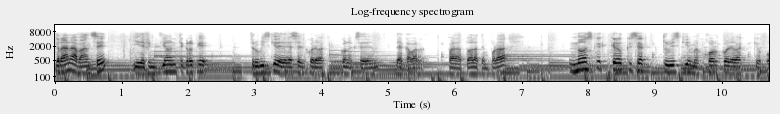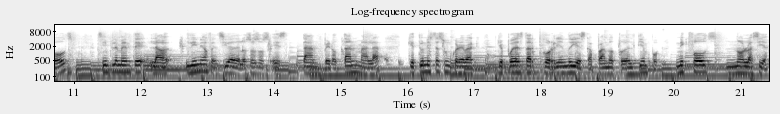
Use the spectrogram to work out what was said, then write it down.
gran avance y definitivamente creo que Trubisky debería ser el coreback con el que se deben de acabar para toda la temporada. No es que creo que sea Trubisky mejor coreback que Foles, simplemente la línea ofensiva de los Osos es tan, pero tan mala que tú necesitas un coreback que pueda estar corriendo y escapando todo el tiempo. Nick Foles no lo hacía.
